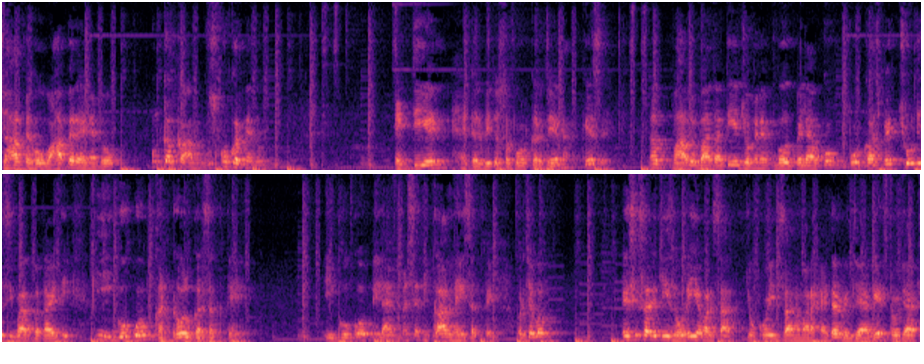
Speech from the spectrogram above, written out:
जहाँ पे हो, वहाँ पे रहने दो। उनका काम, उसको करने दो। एट दी एंड हेटर भी तो सपोर्ट करते हैं ना, कैसे? अब वहाँ पे बात आती है, जो मैंने बहुत पहले आपको पॉडकास्ट पे एक छोटी सी बात बताई थी कि ईगो को हम कंट्रोल कर सकते हैं। ईगो को अपनी लाइफ में से निकाल नहीं सकते। और जब अब ऐसी सारी चीज़ हो रही है हमारे साथ, जो कोई इंसान हमारा हैटर मिल जाए अगेंस्ट हो जाए,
